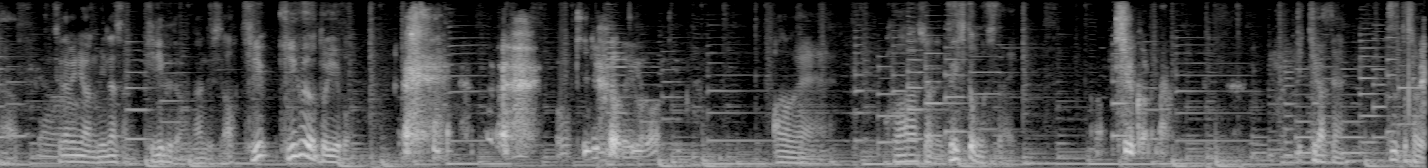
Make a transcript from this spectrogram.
あちなみにあの皆さん、切り札は何でした？あ切り切り札といえば、切り札というのあのね、この話はね、ぜひともしたい。切るからな。え切らせん。ずっと喋る。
